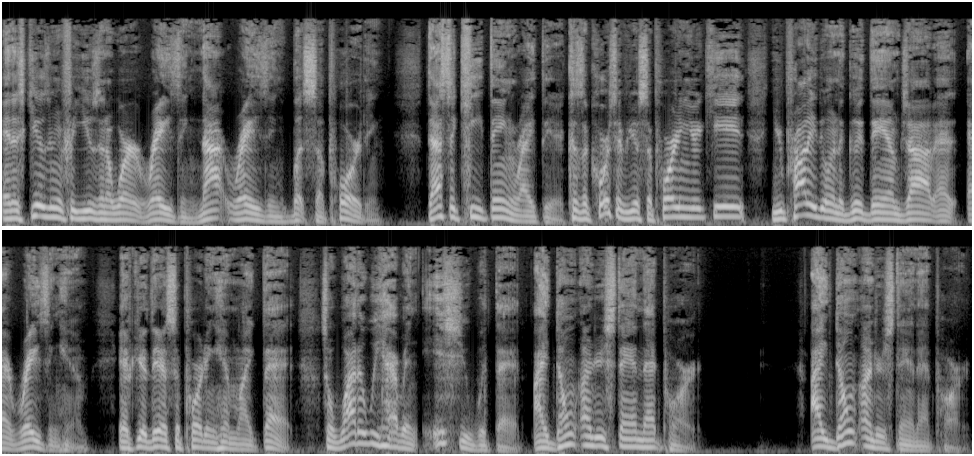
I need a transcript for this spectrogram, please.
And excuse me for using the word raising, not raising, but supporting. That's a key thing right there. Cause of course, if you're supporting your kid, you're probably doing a good damn job at, at raising him if you're there supporting him like that. So why do we have an issue with that? I don't understand that part. I don't understand that part.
